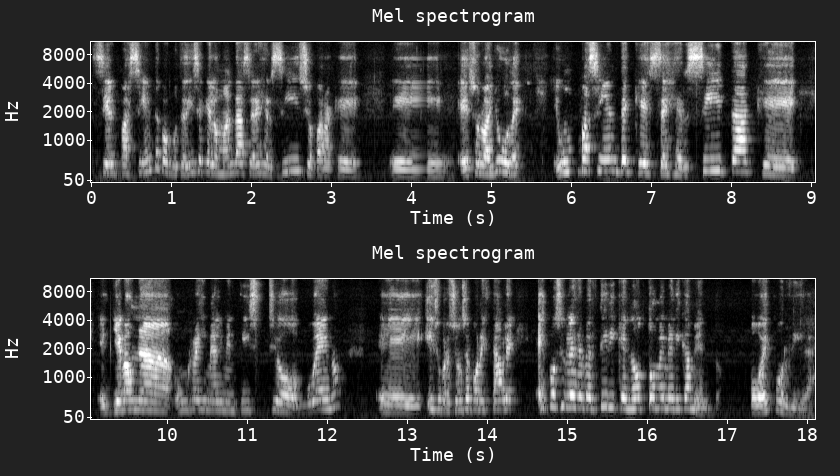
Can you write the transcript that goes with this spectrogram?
si el paciente, porque usted dice que lo manda a hacer ejercicio para que eh, eso lo ayude, un paciente que se ejercita, que lleva una, un régimen alimenticio bueno eh, y su presión se pone estable, ¿es posible revertir y que no tome medicamento o es por vida?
